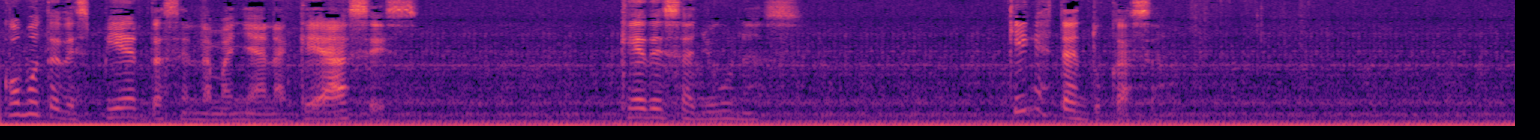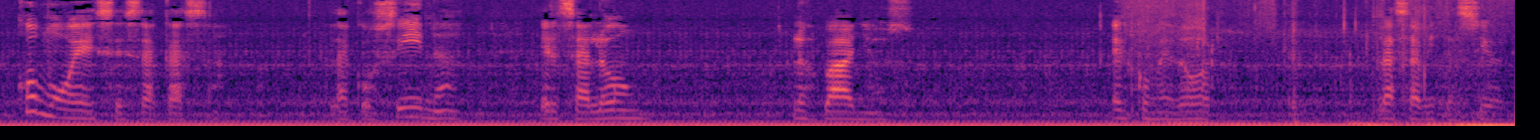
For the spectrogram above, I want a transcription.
¿Cómo te despiertas en la mañana? ¿Qué haces? ¿Qué desayunas? ¿Quién está en tu casa? ¿Cómo es esa casa? La cocina, el salón, los baños, el comedor, las habitaciones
